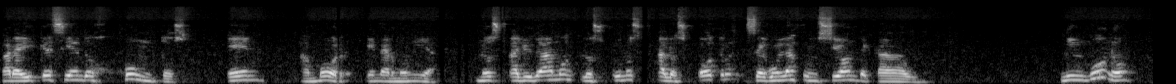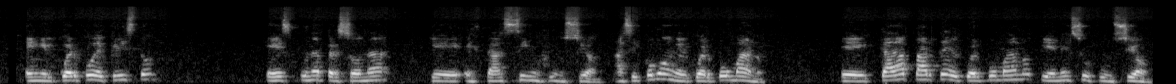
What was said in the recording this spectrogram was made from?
para ir creciendo juntos en amor, en armonía. nos ayudamos los unos a los otros según la función de cada uno. Ninguno en el cuerpo de Cristo es una persona que está sin función, así como en el cuerpo humano. Eh, cada parte del cuerpo humano tiene su función,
